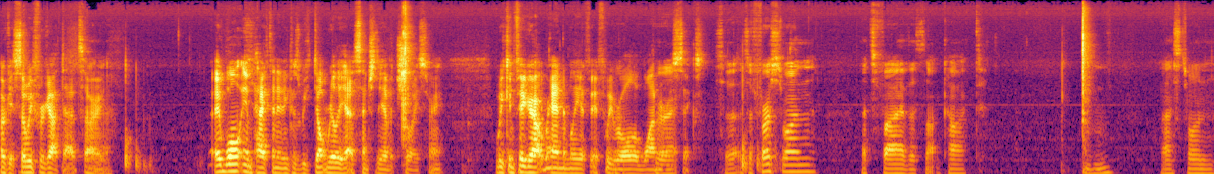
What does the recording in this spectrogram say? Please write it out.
Okay, so we forgot that. Sorry. It won't impact anything because we don't really essentially have a choice, right? We can figure out randomly if, if we roll a one or a six. So that's the first one. That's five. That's not cocked. Last one.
